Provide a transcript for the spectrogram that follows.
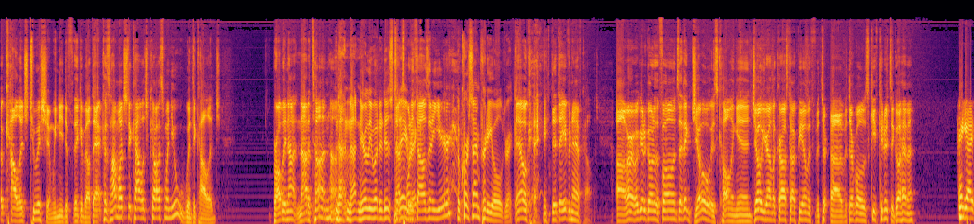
A college tuition. We need to think about that because how much did college cost when you went to college? Probably not not a ton, huh? Not not nearly what it is today. Not twenty thousand a year. Of course, I'm pretty old, Rick. Okay. Did they even have college? Uh, all right, we're going to go to the phones. I think Joe is calling in. Joe, you're on La Crosse Talk PM with Viter- uh, Viterbo's Keith Knutson. Go ahead, man. Hey guys.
